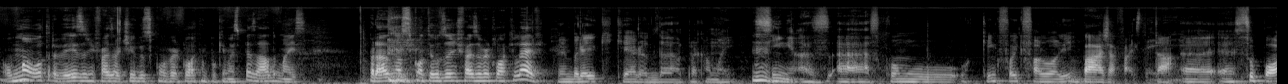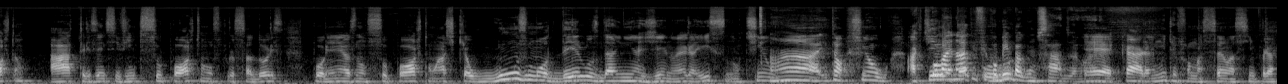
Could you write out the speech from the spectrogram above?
Uma outra vez a gente faz artigos com overclock um pouquinho mais pesado, mas para os nossos conteúdos a gente faz overclock leve. Lembrei que, que era da placa-mãe. Hum. Sim, as, as como... Quem foi que falou ali? Bah, já faz tempo. Tá, é, é, suportam, a 320 suportam os processadores, porém elas não suportam, acho que alguns modelos da linha G, não era isso? Não tinham... Ah, então... Tinha algum, aqui o line-up ficou o, bem bagunçado agora. É, cara, é muita informação assim para...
